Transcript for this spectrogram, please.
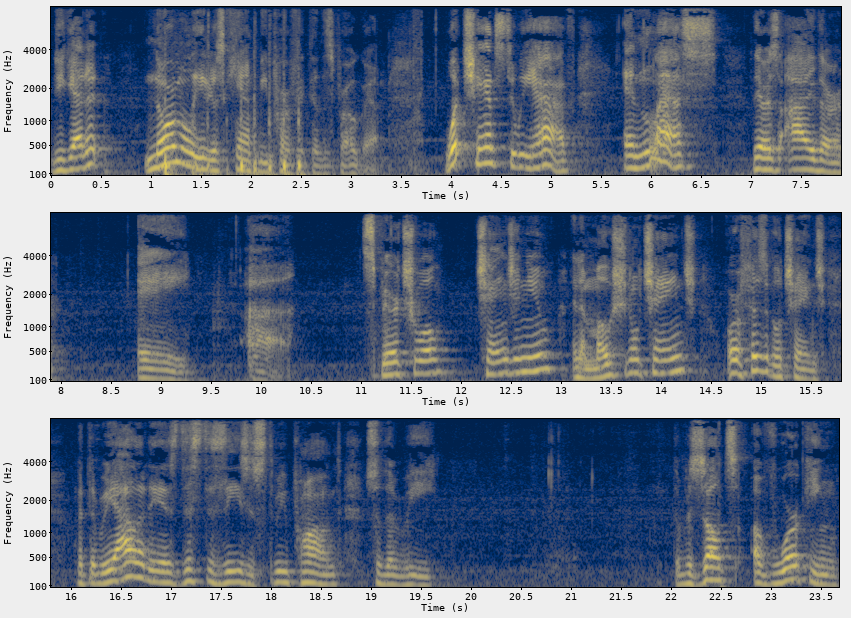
Do you get it? Normal eaters can't be perfect in this program. What chance do we have unless there's either a uh, spiritual change in you, an emotional change, or a physical change? But the reality is, this disease is three pronged, so that we the results of working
